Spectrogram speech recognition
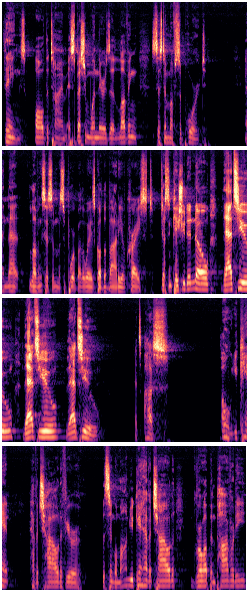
things all the time, especially when there is a loving system of support. And that loving system of support, by the way, is called the body of Christ. Just in case you didn't know, that's you, that's you, that's you. That's us. Oh, you can't have a child if you're the single mom. You can't have a child grow up in poverty.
